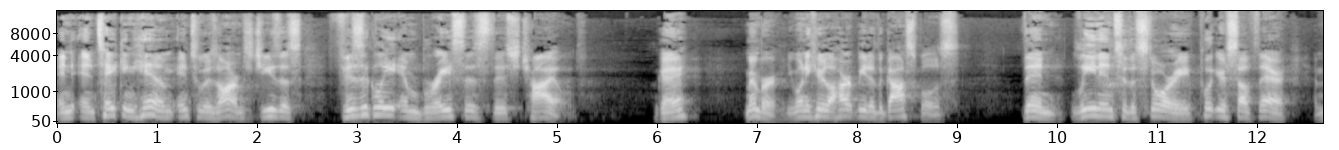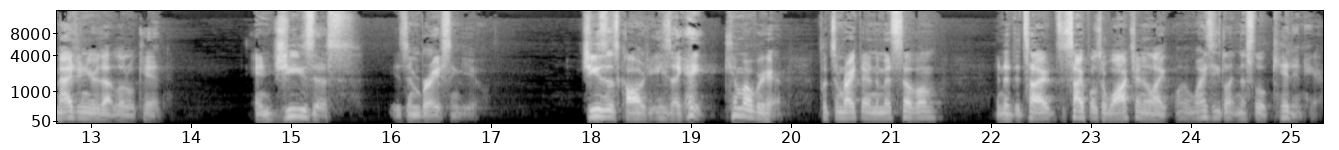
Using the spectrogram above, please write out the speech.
And, and taking him into his arms, Jesus physically embraces this child. Okay? Remember, you want to hear the heartbeat of the Gospels then lean into the story, put yourself there. Imagine you're that little kid. And Jesus is embracing you. Jesus calls you. He's like, hey, come over here. Puts him right there in the midst of them. And the disciples are watching and like, well, why is he letting this little kid in here?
